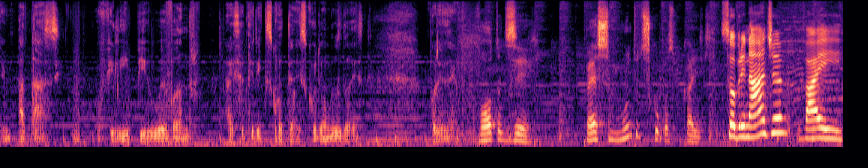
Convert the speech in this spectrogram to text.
Eu empatasse o Felipe e o Evandro. Aí você teria que escolher um dos dois, por exemplo. Volto a dizer, Peço muito desculpas pro Kaique. Sobre Nádia, vai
